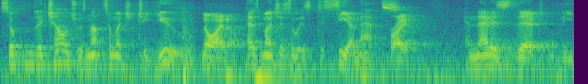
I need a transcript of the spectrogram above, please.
So the challenge was not so much to you No, I know, as much as it was to CMS. right. And that is that the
